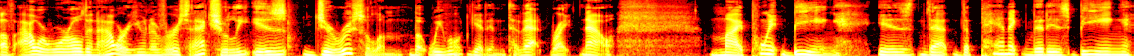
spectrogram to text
of our world and our universe actually is Jerusalem, but we won't get into that right now. My point being is that the panic that is being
